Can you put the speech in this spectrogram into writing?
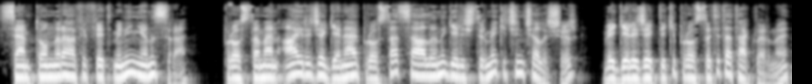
Semptomları hafifletmenin yanı sıra, Prostamen ayrıca genel prostat sağlığını geliştirmek için çalışır ve gelecekteki prostatit ataklarını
